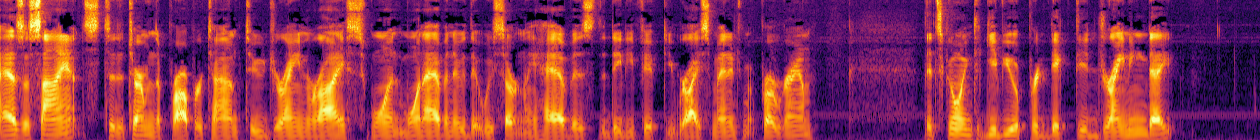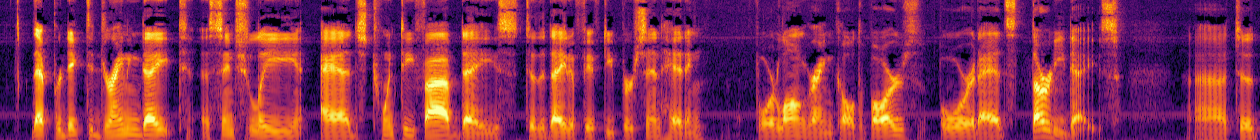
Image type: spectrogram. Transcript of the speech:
as a science to determine the proper time to drain rice. One, one avenue that we certainly have is the DD50 Rice Management Program that's going to give you a predicted draining date. That predicted draining date essentially adds 25 days to the date of 50% heading for long grain cultivars, or it adds 30 days uh, to,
